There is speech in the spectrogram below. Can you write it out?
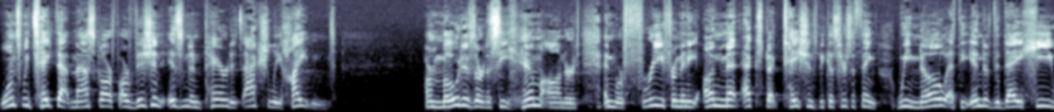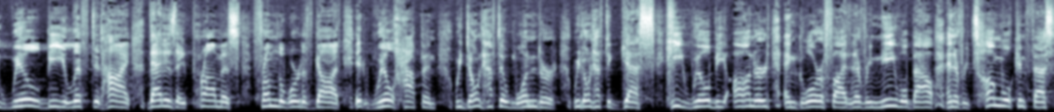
once we take that mask off, our vision isn't impaired, it's actually heightened. Our motives are to see Him honored, and we're free from any unmet expectations because here's the thing we know at the end of the day, He will be lifted high. That is a promise from the Word of God. It will happen. We don't have to wonder, we don't have to guess. He will be honored and glorified, and every knee will bow, and every tongue will confess,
